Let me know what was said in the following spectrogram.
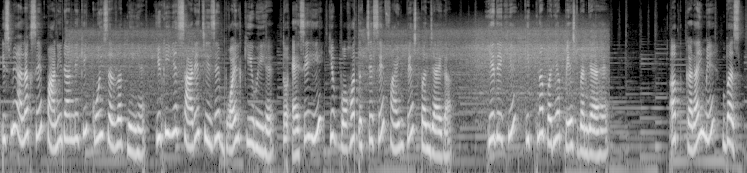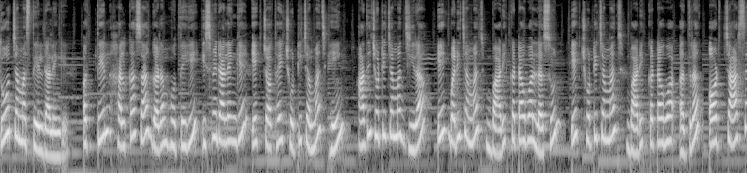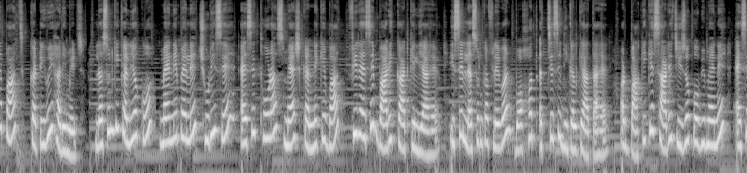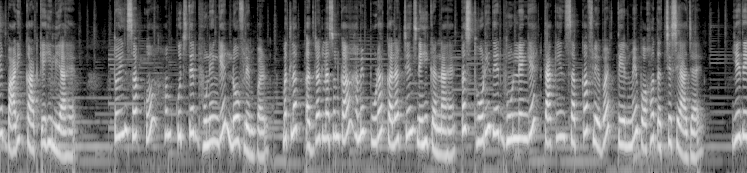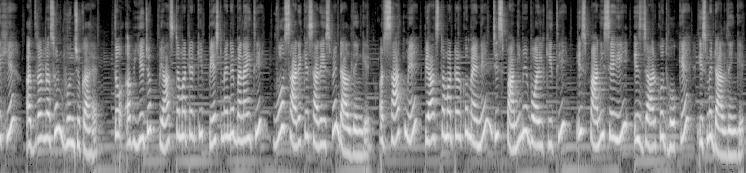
इसमें अलग से पानी डालने की कोई ज़रूरत नहीं है, क्योंकि ये सारे चीज़ें बॉईल की हुई है तो ऐसे ही ये बहुत अच्छे से फाइन पेस्ट बन जाएगा। ये देखिए कितना बढ़िया पेस्ट बन गया है। अब कढ़ाई में बस दो चम्मच तेल डालेंगे। और तेल हल्का सा गर्म होते ही इसमें डालेंगे एक चौथाई छोटी चम्मच हींग, आधी छोटी चम्मच जीरा, एक बड़ी चम्मच बारीक कटा हुआ लहसुन, एक छोटी चम्मच बारीक कटा हुआ अदरक और चार से पाँच कटी हुई हरी मिर्च। लहसुन की कलियों को मैंने पहले छुरी से ऐसे थोड़ा स्मैश करने के बाद फिर ऐसे बारीक काट के लिया है। इससे लहसुन का फ्लेवर बहुत अच्छे से निकल के आता है और बाकी के सारे चीज़ों को भी मैंने ऐसे बारीक काट के ही लिया है। तो इन सबको हम कुछ देर भूनेंगे लो फ्लेम पर। मतलब अदरक लहसुन का हमें पूरा कलर चेंज नहीं करना है। बस थोड़ी देर भून लेंगे ताकि इन सब का फ्लेवर तेल में बहुत अच्छे से आ जाए। ये देखिए, अदरक लहसुन भून चुका है। तो अब ये जो प्याज टमाटर की पेस्ट मैंने बनाई थी, वो सारे के सारे इसमें डाल देंगे। और साथ में प्याज टमाटर को मैंने जिस पानी में बॉईल की थी, इस पानी से ही इस जार को धो के इसमें डाल देंगे।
